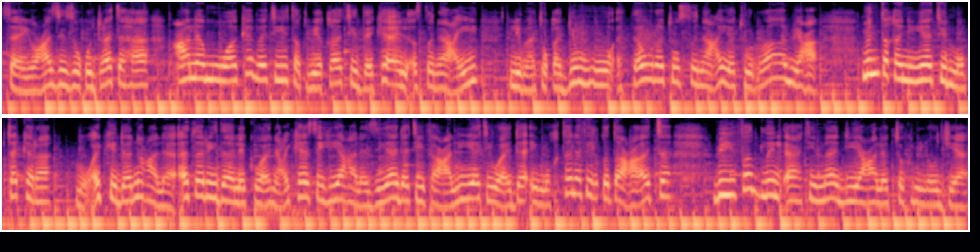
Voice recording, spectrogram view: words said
سيعزز قدرتها على مواكبة تطبيقات الذكاء الاصطناعي لما تقدمه الثورة الصناعية الرابعة. من تقنيات مبتكرة مؤكدا على أثر ذلك وانعكاسه على زيادة فعالية وأداء مختلف القطاعات بفضل الاعتماد على التكنولوجيا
